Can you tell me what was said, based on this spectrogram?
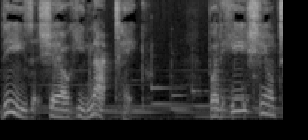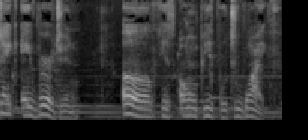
these shall he not take. But he shall take a virgin of his own people to wife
